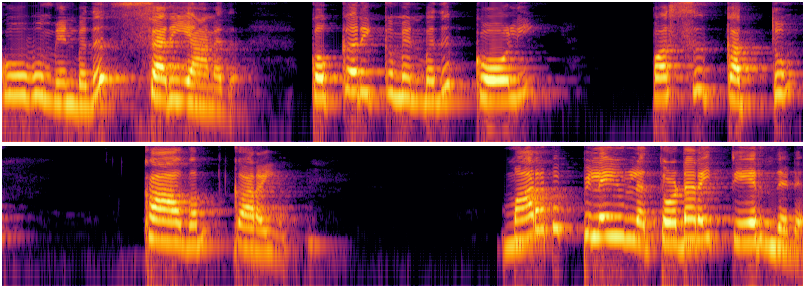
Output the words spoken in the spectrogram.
கூவும் என்பது சரியானது. கொக்கரிக்கும் என்பது கோழி பசு கத்தும் காகம் கரையும். மரபு பிழையுள்ள தொடரை தேர்ந்தெடு.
